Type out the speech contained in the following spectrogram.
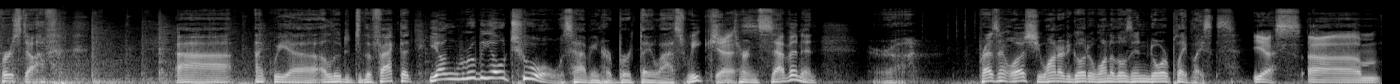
First off, uh, I think we uh, alluded to the fact that young Ruby O'Toole was having her birthday last week. She turned seven, and her uh, present was she wanted to go to one of those indoor play places. Yes. Um,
